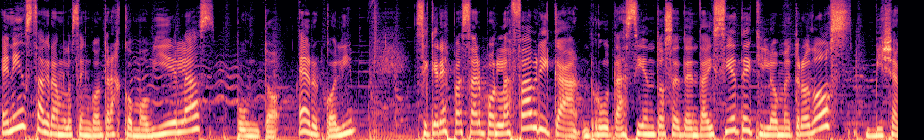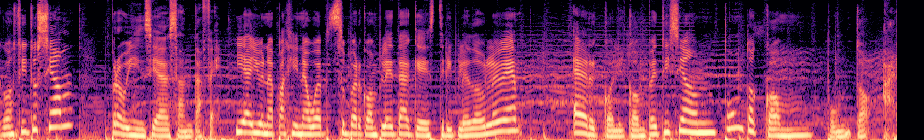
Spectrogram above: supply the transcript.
En Instagram los encontrás como bielas.ercoli. Si querés pasar por la fábrica, ruta 177, kilómetro 2, Villa Constitución, provincia de Santa Fe. Y hay una página web súper completa que es www.ercolicompetición.com.ar.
